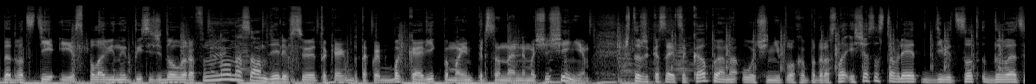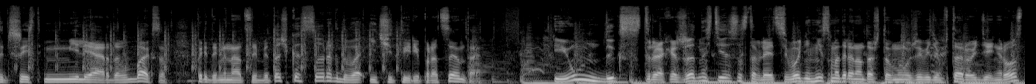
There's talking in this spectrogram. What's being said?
до 20 и с половиной тысяч долларов. Но на самом деле все это как бы такой боковик по моим персональным ощущениям. Что же касается капы, она очень неплохо подросла и сейчас составляет 926 миллиардов баксов. При доминации биточка 42,4%. И индекс страха жадности составляет сегодня, несмотря на то, что мы уже видим второй день рост,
